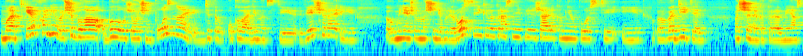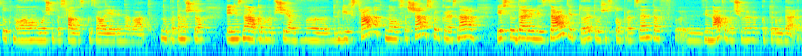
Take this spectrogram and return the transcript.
Мы отъехали, вообще было, было уже очень поздно, где-то около 11 вечера, и у меня еще в машине были родственники, как раз они приезжали ко мне в гости, и водитель машины, которая меня стукнула, он, в общем-то, сразу сказал, я виноват. Ну, потому что я не знаю, как вообще в других странах, но в США, насколько я знаю, если ударили сзади, то это уже 100% э, вина того человека, который ударил.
